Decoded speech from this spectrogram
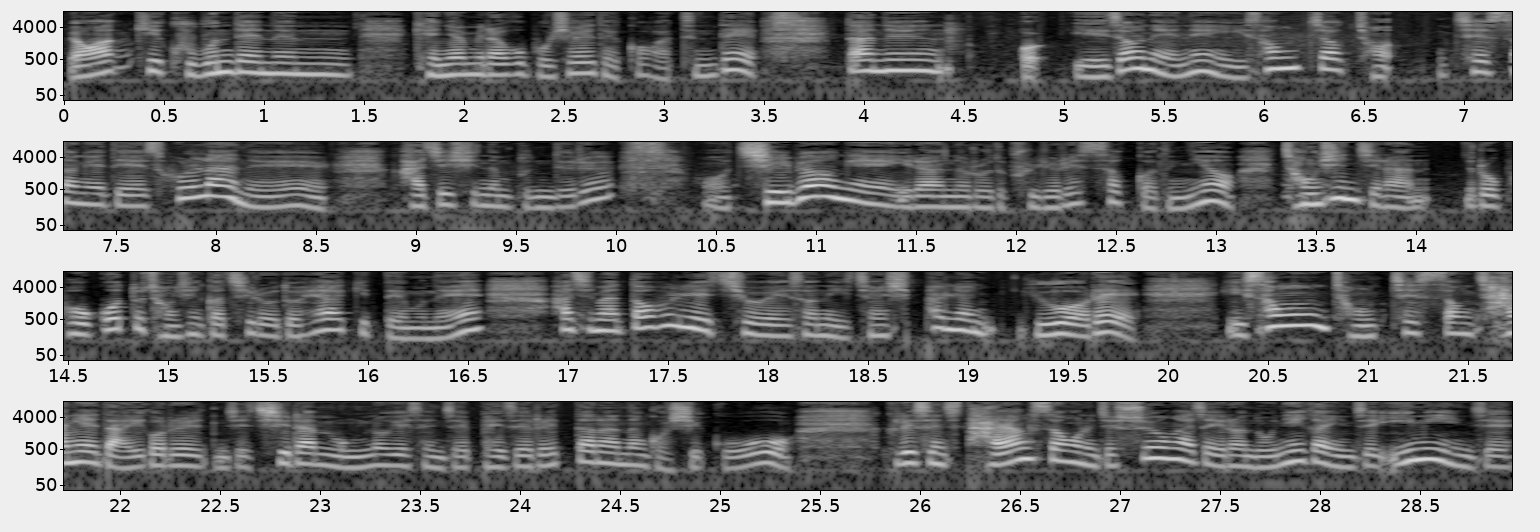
명확히 구분되는 개념이라고 보셔야 될 것 같은데 일단은 저는 어, 예전에는 이 성적 전, 정체성에 대해서 혼란을 가지시는 분들을 어, 질병의 일환으로도 분류를 했었거든요. 정신질환으로 보고 또 정신과 치료도 해왔기 때문에 하지만 WHO에서는 2018년 6월에 이 성정체성 장애다 이거를 이제 질환 목록에서 이제 배제를 했다라는 것이고 그래서 이제 다양성을 이제 수용하자 이런 논의가 이제 이미 이제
